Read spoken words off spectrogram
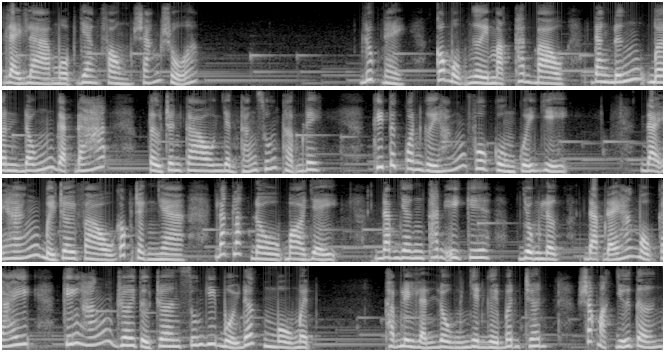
lại là một gian phòng sáng sủa. Lúc này, có một người mặc thanh bào đang đứng bên đống gạch đá, từ trên cao nhìn thẳng xuống thẩm đi. Khí tức quanh người hắn vô cùng quỷ dị. Đại hán bị rơi vào góc trần nhà, lắc lắc đầu bò dậy. Nam nhân thanh y kia dùng lực đạp đại hán một cái, khiến hắn rơi từ trên xuống dưới bụi đất mù mịt. Thẩm ly lạnh lùng nhìn người bên trên, sắc mặt dữ tợn.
